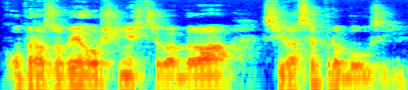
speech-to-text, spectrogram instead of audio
obrazově horší, než třeba byla Síla se probouzí.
